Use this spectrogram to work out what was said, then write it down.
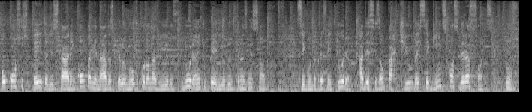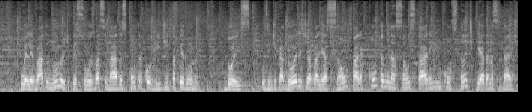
ou com suspeita de estarem contaminadas pelo novo coronavírus durante o período de transmissão. Segundo a Prefeitura, a decisão partiu das seguintes considerações: 1. Um, o elevado número de pessoas vacinadas contra a Covid em Itaperuna. 2 os indicadores de avaliação para contaminação estarem em constante queda na cidade.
